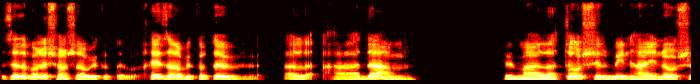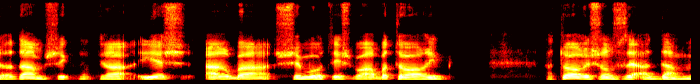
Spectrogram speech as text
זה דבר ראשון שהרבי כותב. אחרי זה הרבי כותב על האדם במעלתו של מין האנוש, האדם שנקרא, יש ארבע שמות, יש בו ארבע תוארים. התואר הראשון זה אדם,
